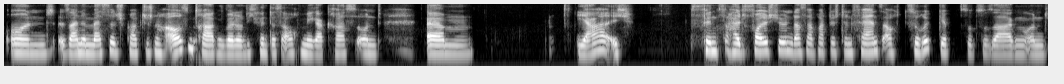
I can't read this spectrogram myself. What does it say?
und seine Message praktisch nach außen tragen will. Und ich finde das auch mega krass. Und ähm, ja, ich finde es halt voll schön, dass er praktisch den Fans auch zurückgibt, sozusagen. Und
